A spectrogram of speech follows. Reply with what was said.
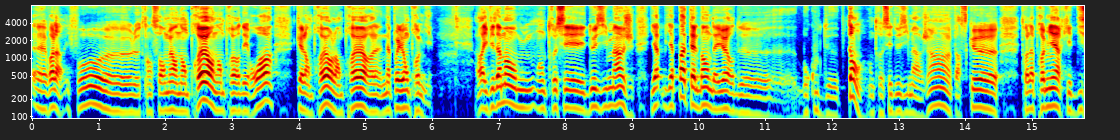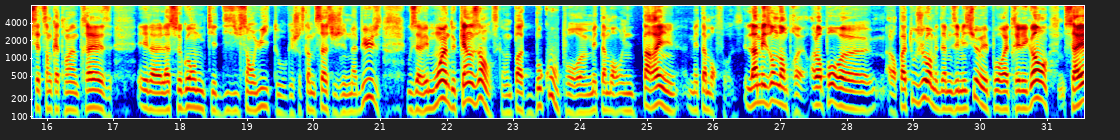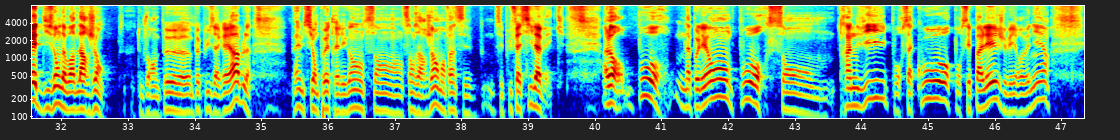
Euh, voilà, il faut euh, le transformer en empereur, en empereur des rois. Quel empereur L'empereur Napoléon Ier. Alors évidemment, entre ces deux images, il n'y a, pas tellement d'ailleurs de beaucoup de temps entre ces deux images, hein, parce que entre la première qui est de 1793 et la, seconde qui est de 1808 ou quelque chose comme ça, si je ne m'abuse, vous avez moins de 15 ans. C'est quand même pas beaucoup pour une pareille métamorphose. La maison de l'empereur. Alors pour, euh, alors pas toujours, mesdames et messieurs, mais pour être élégant, ça aide, disons, d'avoir de l'argent. Toujours un peu, un peu plus agréable même si on peut être élégant sans, argent, mais enfin c'est plus facile avec. Alors pour Napoléon, pour son train de vie, pour sa cour, pour ses palais, je vais y revenir,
